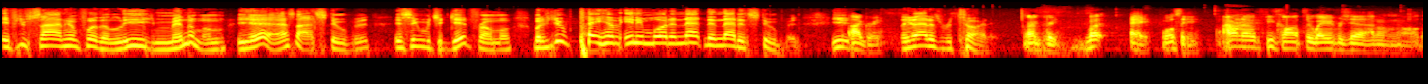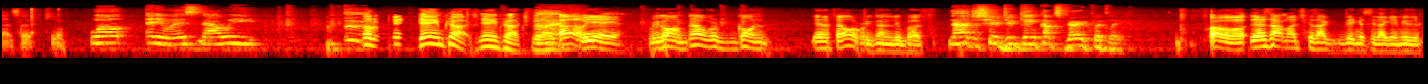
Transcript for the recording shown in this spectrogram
if you sign him for the league minimum. Yeah, that's not stupid. You see what you get from him. But if you pay him any more than that, then that is stupid. You, I agree. like, that is retarded. I agree. But hey, we'll see. I don't know if he's gone through waivers yet. I don't know all that stuff. So. Well, anyways, now we. Oh, the Ga- Gamecocks, Gamecocks, Phil. Alright. Oh yeah, yeah. We're going. No, we're going NFL, or we're going to do both. No, just here, do Gamecocks very quickly. Oh, there's not much because I didn't get to see that game either,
